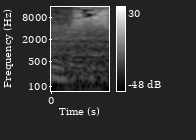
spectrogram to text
Killing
